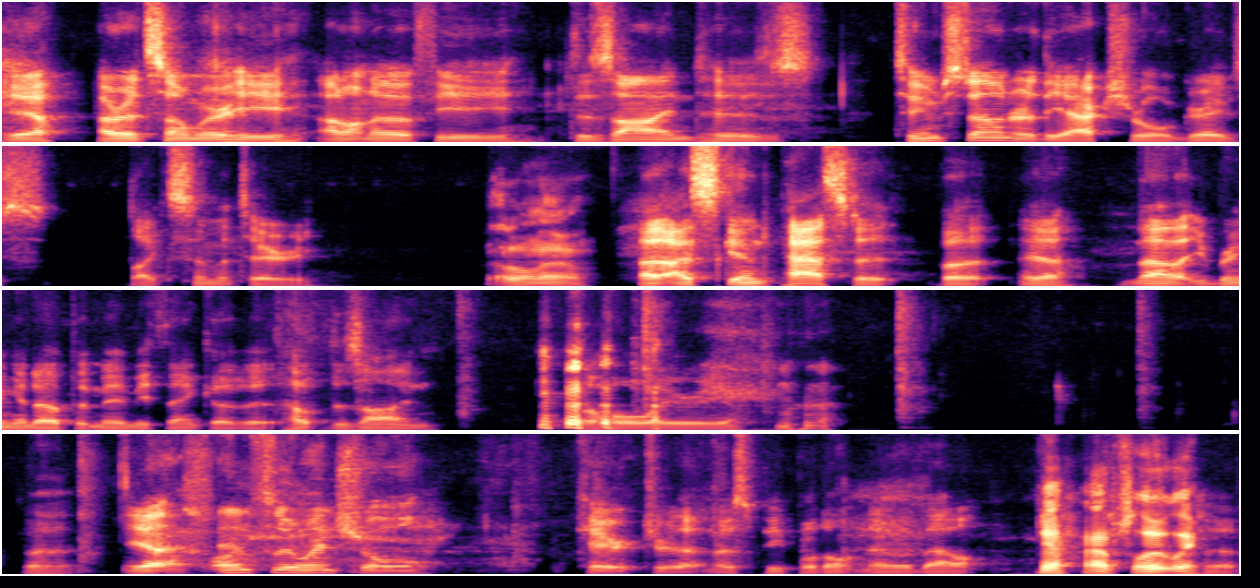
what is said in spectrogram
Yeah, I read somewhere he I don't know if he designed his tombstone or the actual graves like cemetery. I don't know. I, I skimmed past it, but yeah, now that you bring it up, it made me think of it. Helped design the whole area. but yeah, influential character that most people don't know about. Yeah, absolutely. But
